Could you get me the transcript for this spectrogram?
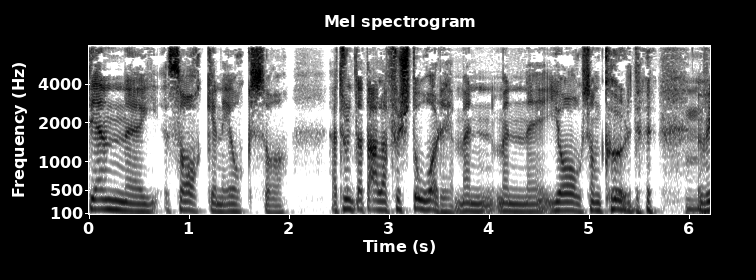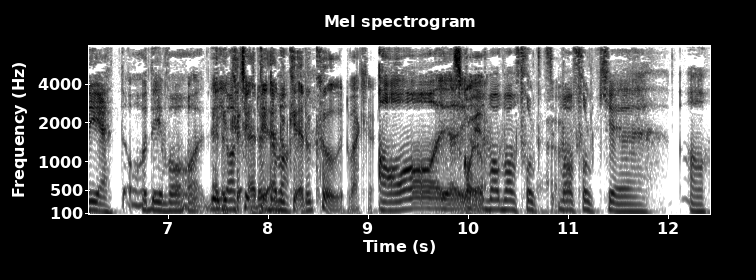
den eh, saken är också... Jag tror inte att alla förstår det, men, men eh, jag som kurd vet. Och det var, det, Är du, jag är, tyckte du, det är, var, du, är du kurd verkligen? Ja, jag- vad, vad folk... Vad folk eh, ja,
